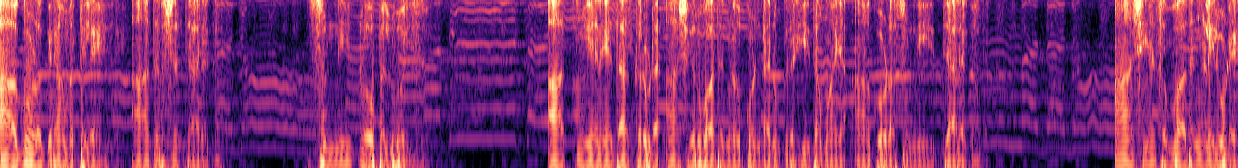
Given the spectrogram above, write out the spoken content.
ആഗോള ഗ്രാമത്തിലെ ആദർശ ജാലകം. Sunni global voice. ആത്മീയ നേതാക്കളുടെ ആശീർവാദങ്ങൾ കൊണ്ട് അനുഗ്രഹീതമായ ആഗോള സുന്നി ജാലകം. ആശയ സംവാദങ്ങളിലൂടെ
